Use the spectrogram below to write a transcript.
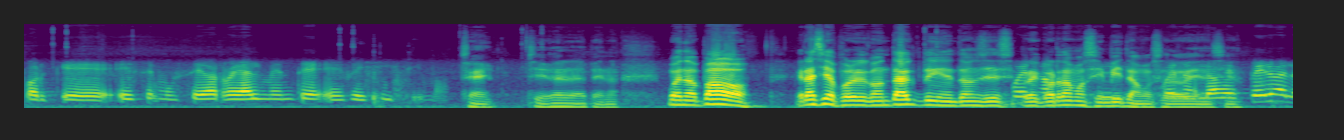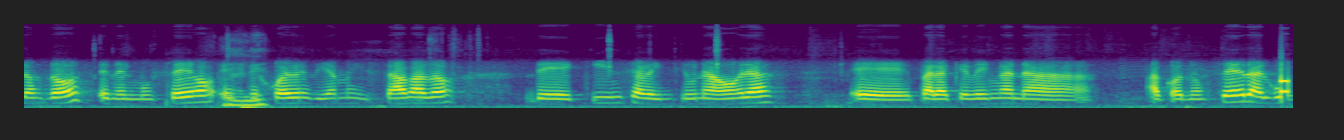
porque ese museo realmente es bellísimo. Sí, sí, vale la pena. Bueno, Pau, gracias por el contacto y entonces recordamos e invitamos a la audiencia. Los espero a los dos en el museo este jueves, viernes y sábado de 15 a 21 horas eh, para que vengan a, a conocer algunos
